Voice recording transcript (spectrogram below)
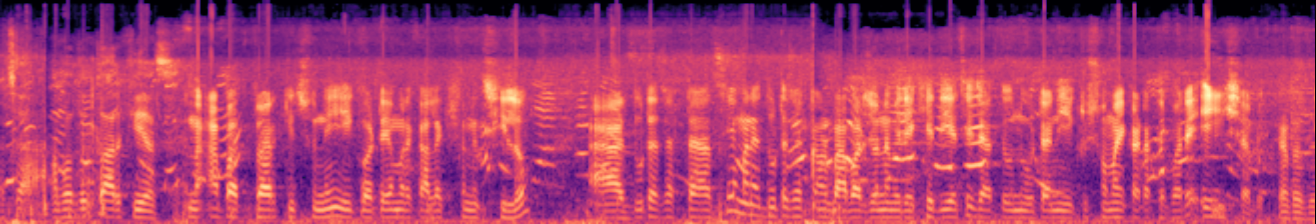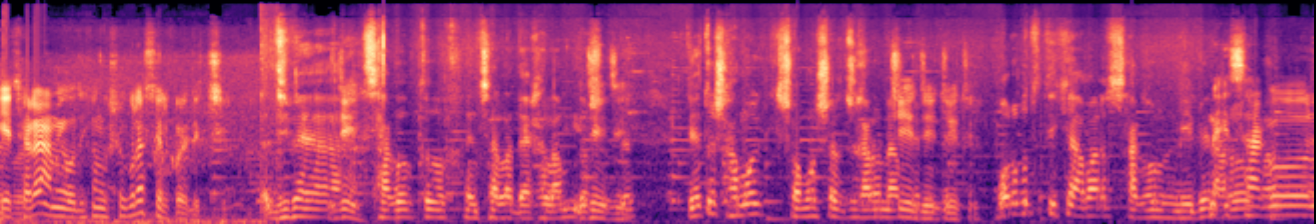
আচ্ছা আপাতত আর কি আছে না আপাতত আর কিছু নেই এই কটাই আমার কালেকশনে ছিল আর দুটা চারটা আছে মানে দুটা চারটা আমার বাবার জন্য আমি রেখে দিয়েছি যাতে উনি ওটা নিয়ে একটু সময় কাটাতে পারে এই হিসাবে এছাড়া আমি অধিকাংশগুলো সেল করে দিচ্ছি জি ভাইয়া জি। ছাগল তো ইনশাল্লাহ দেখালাম জি, দর্শকদের। যেহেতু সাময়িক সমস্যার কারণে জি, জি, জি, জি। পরবর্তীতে কি আবার ছাগল নেবেন? ছাগল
